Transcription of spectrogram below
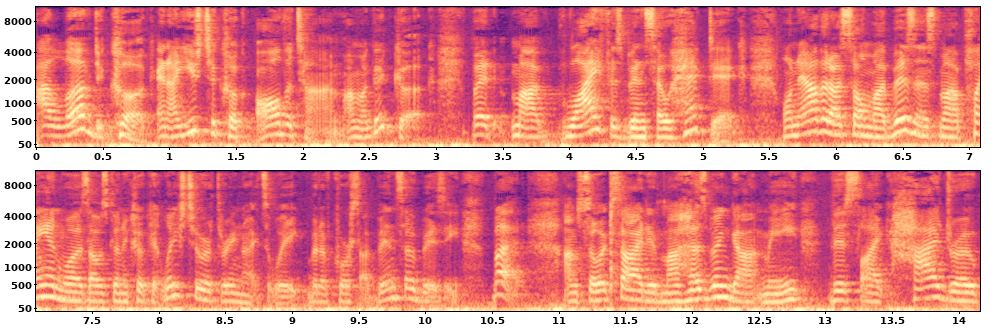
I love to cook, and I used to cook all the time. I'm a good cook, but my life has been so hectic. Well, now that I sold my business, my plan was I was going to cook at least two or three nights a week. But of course, I've been so busy. But I'm so excited. My husband got me this like hydro,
